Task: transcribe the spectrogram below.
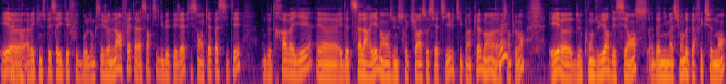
et euh, avec une spécialité football. Donc ces jeunes-là, en fait, à la sortie du BPGEPS, ils sont en capacité de travailler euh, et d'être salariés dans une structure associative, type un club, hein, euh, Oui. simplement, et euh, de conduire des séances d'animation, de perfectionnement,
